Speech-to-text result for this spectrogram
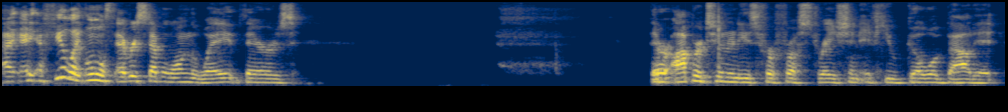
I, I feel like almost every step along the way there's there are opportunities for frustration if you go about it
